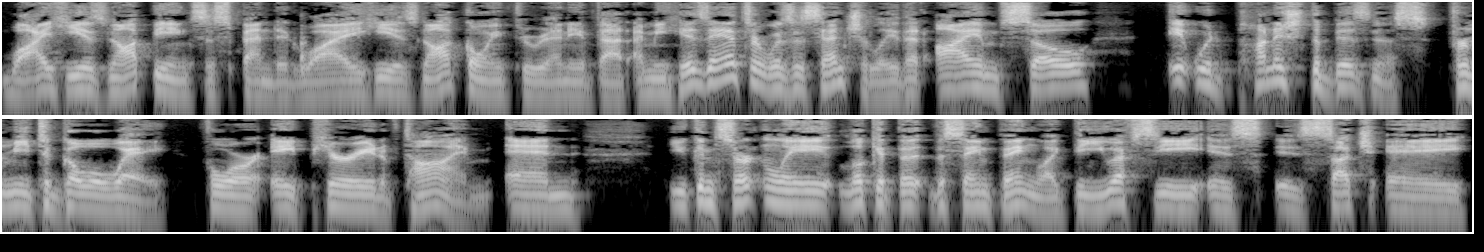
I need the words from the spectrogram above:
why he is not being suspended, why he is not going through any of that, I mean, his answer was essentially that I am so it would punish the business for me to go away for a period of time, and you can certainly look at the the same thing. Like the UFC is is such a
